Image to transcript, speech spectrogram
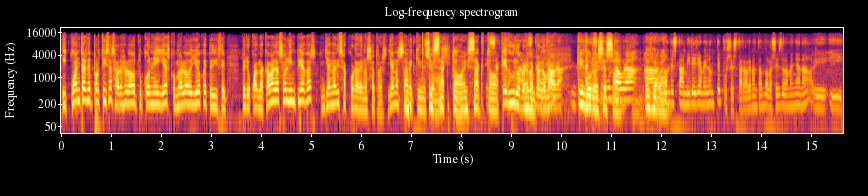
¿Y cuántas deportistas habrás hablado tú con ellas, como he hablado yo, que te dicen, pero cuando acaban las Olimpiadas ya nadie se acuerda de nosotras, ya no sabe mm, quiénes somos? Exacto, exacto. Qué duro, ¿verdad, Paloma? Qué duro es eso. ahora dónde está Mireia Melonte, pues estará levantando a las 6 de la mañana y,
